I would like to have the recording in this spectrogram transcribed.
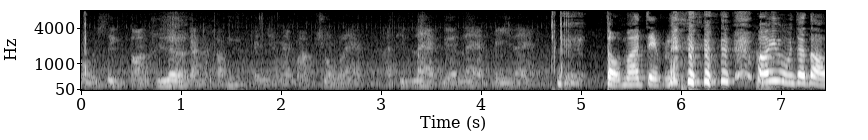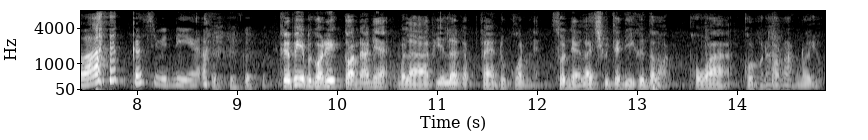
ความรู้สึกตอนที่เลิกกันนะครับอืมเป็นยังไงบ้างช่วงแรก อาทิตย์แรกเดือนแรกปีแรกตอบมาเจ็บเลย เพราะพี่ภูมิจะตอบว่า ก็ชีวิตดีค่ะ คือพี่เป็นคนที่ก่อนหน้าเนี่ยเวลาพี่เลิกกับแฟนทุกคนเนี่ยส่วนใหญ่แล้วชีวิตจะดีขึ้นตลอด เพราะว่าคนคนนั้นเขารักเราอยู่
